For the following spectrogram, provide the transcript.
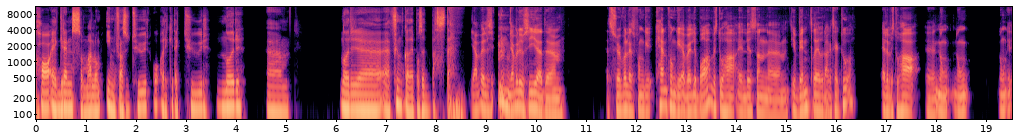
hva er grensa mellom infrastruktur og arkitektur? Når, um, når uh, funker det på sitt beste? Jeg vil, jeg vil jo si, at, at serverless funger, kan fungere veldig bra, hvis du har en litt sånn uh, eventdrevet arkitektur, eller hvis du har øh, nogle, nogle, nogle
